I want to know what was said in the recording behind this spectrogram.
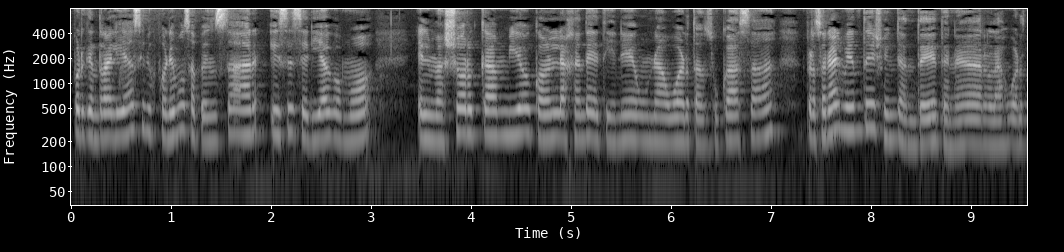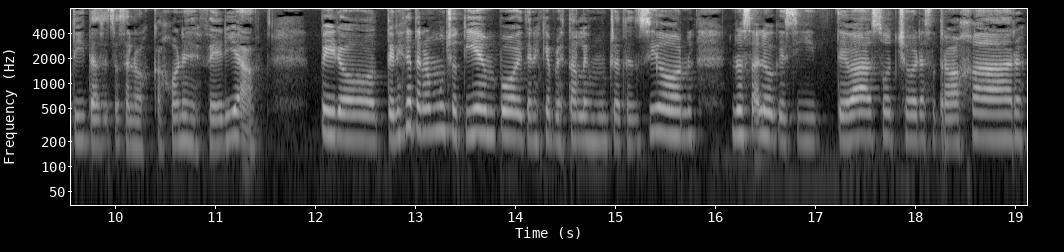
porque en realidad si nos ponemos a pensar, ese sería como el mayor cambio con la gente que tiene una huerta en su casa. Personalmente yo intenté tener las huertitas esas en los cajones de feria, pero tenés que tener mucho tiempo y tenés que prestarles mucha atención. No es algo que si te vas ocho horas a trabajar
